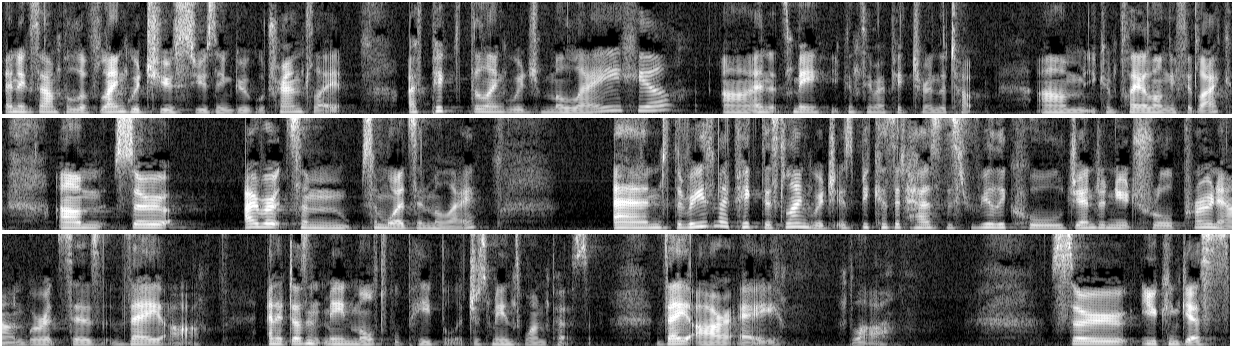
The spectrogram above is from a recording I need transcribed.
An example of language use using Google Translate, I've picked the language Malay here, uh, and it's me. You can see my picture in the top. Um, you can play along if you'd like. Um, so I wrote some, some words in Malay. And the reason I picked this language is because it has this really cool gender neutral pronoun where it says they are. And it doesn't mean multiple people, it just means one person. They are a blah. So you can guess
